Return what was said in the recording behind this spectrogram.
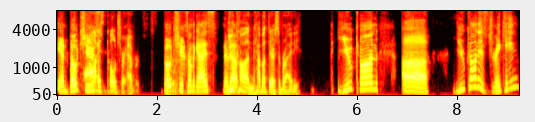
And boat shoes, Oddest culture ever. boat shoes on the guys, no doubt. UConn, how about their sobriety? UConn, uh, UConn is drinking,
